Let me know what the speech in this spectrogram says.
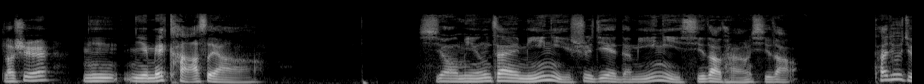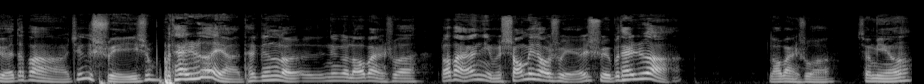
老师，你你没卡死呀？小明在迷你世界的迷你洗澡堂洗澡，他就觉得吧，这个水是不是不太热呀？他跟老那个老板说：“老板，你们烧没烧水？水不太热。”老板说：“小明，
